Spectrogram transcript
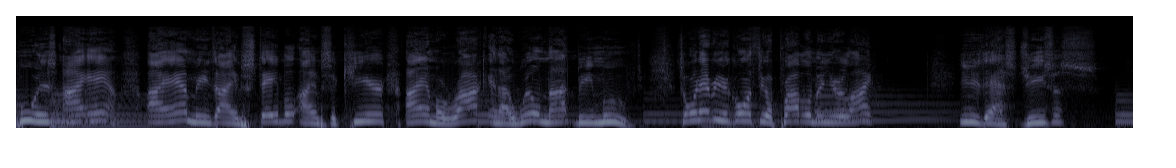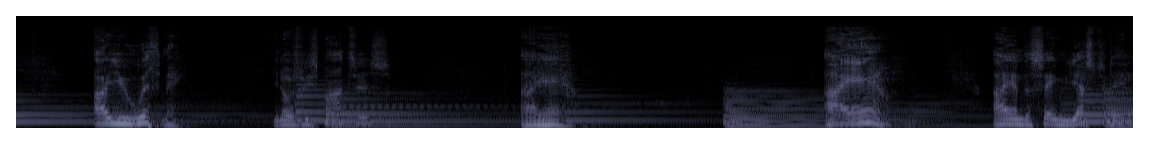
who is I am. I am means I am stable, I am secure, I am a rock, and I will not be moved. So, whenever you're going through a problem in your life, you need to ask Jesus, Are you with me? You know his response is, I am. I am. I am the same yesterday,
